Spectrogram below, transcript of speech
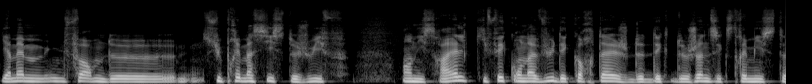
Il y a même une forme de suprémaciste juif en Israël qui fait qu'on a vu des cortèges de, de, jeunes extrémistes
